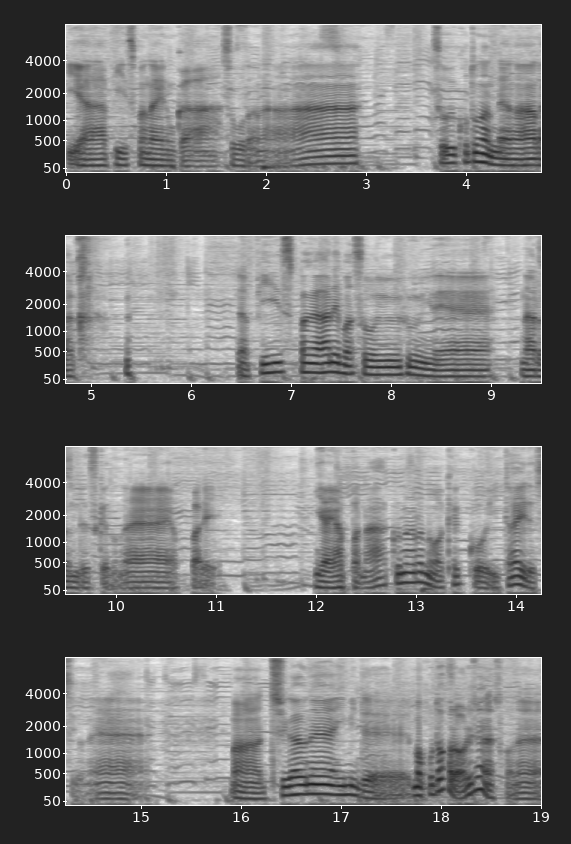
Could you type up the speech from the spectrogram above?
いやー、ピースパないのか。そうだなそういうことなんだよなだから ピースパがあればそういう風にね、なるんですけどね、やっぱり。いや、やっぱなくなるのは結構痛いですよね。まあ違うね、意味で、まあだからあれじゃないですかね。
